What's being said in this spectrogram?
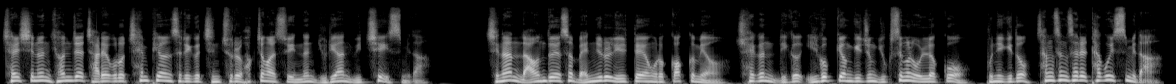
첼시는 현재 자력으로 챔피언스리그 진출을 확정할 수 있는 유리한 위치에 있습니다. 지난 라운드에서 맨유를 1대 0으로 꺾으며 최근 리그 7경기 중 6승을 올렸고 분위기도 상승세를 타고 있습니다.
